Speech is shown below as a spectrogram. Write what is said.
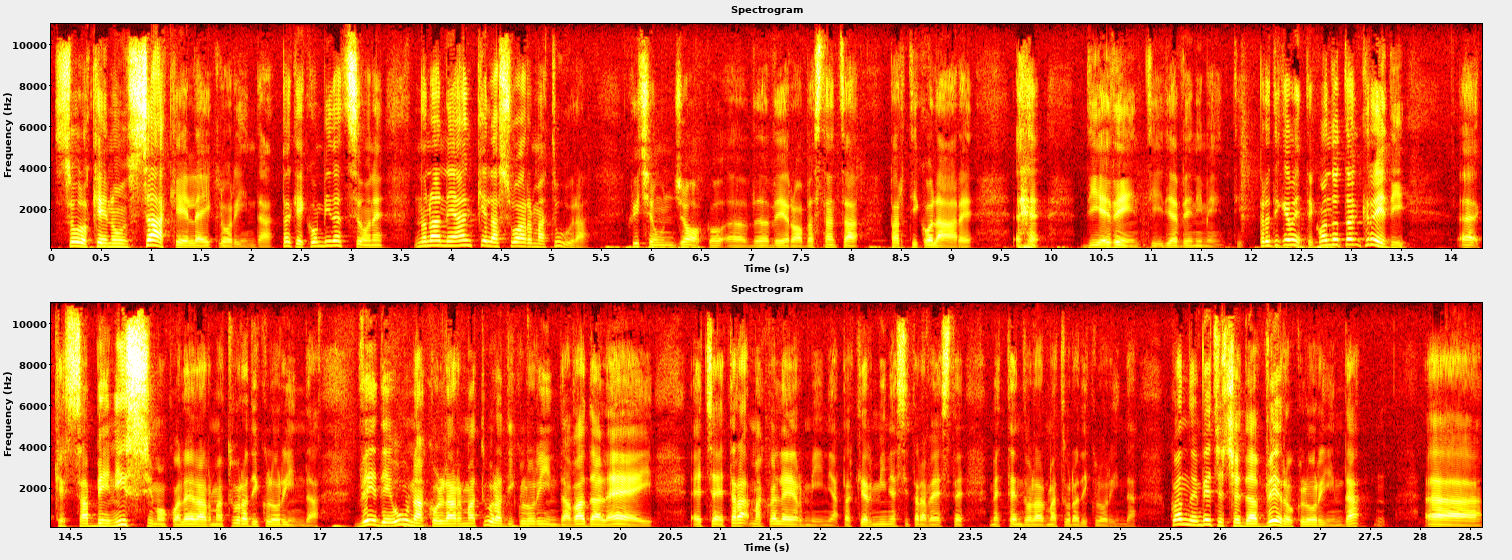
Solo che non sa che è lei Clorinda, perché combinazione non ha neanche la sua armatura. Qui c'è un gioco eh, davvero abbastanza particolare eh, di eventi, di avvenimenti. Praticamente quando Tancredi eh, che sa benissimo qual è l'armatura di Clorinda, vede una con l'armatura di Clorinda, va da lei, eccetera, ma quella è Erminia, perché Erminia si traveste mettendo l'armatura di Clorinda. Quando invece c'è davvero Clorinda, Uh,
